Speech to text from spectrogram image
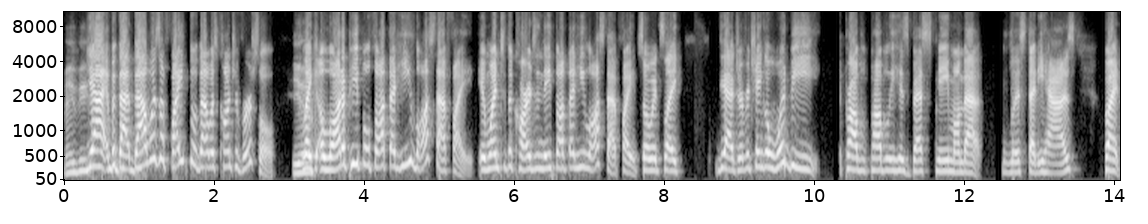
maybe. Yeah, but that that was a fight though that was controversial. Yeah. Like a lot of people thought that he lost that fight. It went to the cards and they thought that he lost that fight. So it's like, yeah, Derevyanchenko would be probably probably his best name on that list that he has. But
